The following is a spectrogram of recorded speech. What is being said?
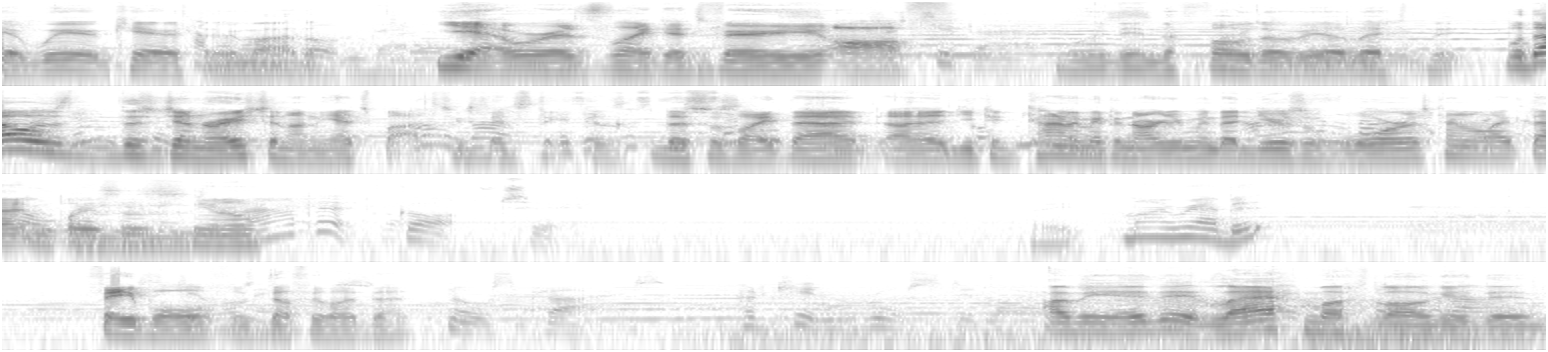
yeah, weird character Come model, home then. Yeah, whereas, like, it's very off. Pretty bears. more than the photorealistic. Well, that was this generation on the Xbox 360 because this was like that. Uh, you could kind of make an argument that Gears of War is kind of like that in places, you know. Got to. My rabbit. Fable was definitely like that. No surprise. Her kin roasted like I mean, it didn't last much longer than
